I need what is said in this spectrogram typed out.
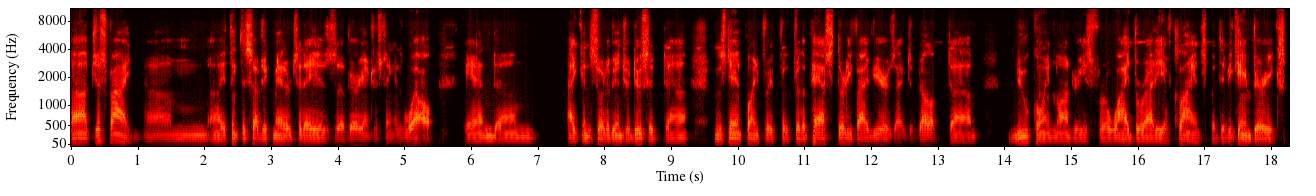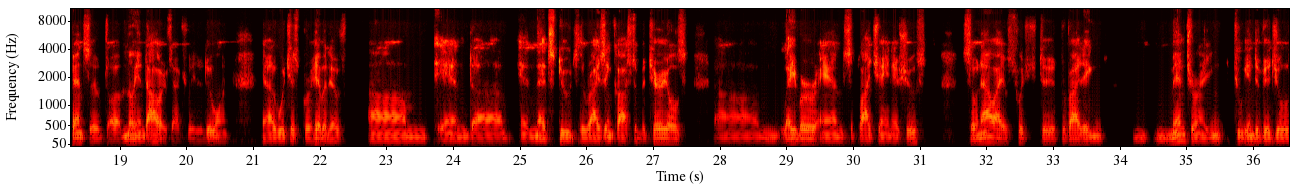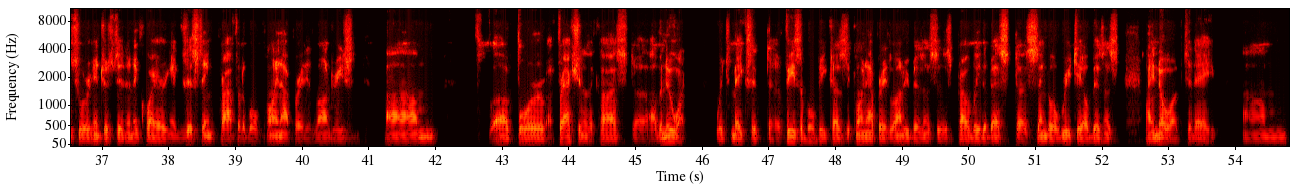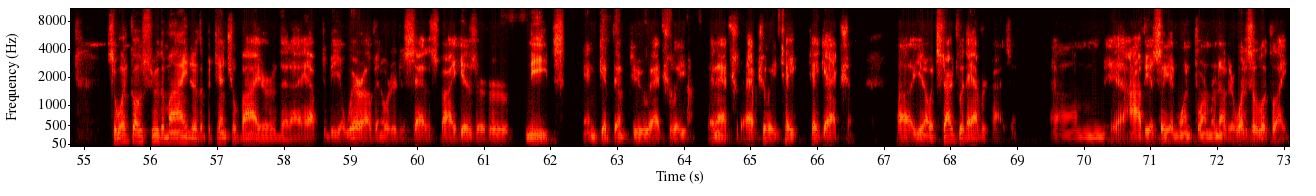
Uh, just fine. Um, I think the subject matter today is uh, very interesting as well. And um, I can sort of introduce it uh, from the standpoint for, for, for, the past 35 years, I've developed um, new coin laundries for a wide variety of clients, but they became very expensive, a million dollars actually to do one, uh, which is prohibitive. Um, and uh, and that's due to the rising cost of materials, um, labor and supply chain issues. So now I have switched to providing mentoring to individuals who are interested in acquiring existing profitable coin operated laundries um, uh, for a fraction of the cost uh, of a new one, which makes it uh, feasible because the coin operated laundry business is probably the best uh, single retail business I know of today. Um, so, what goes through the mind of the potential buyer that I have to be aware of in order to satisfy his or her needs and get them to actually and actually actually take take action? Uh, you know, it starts with advertising, um, obviously in one form or another. What does it look like?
